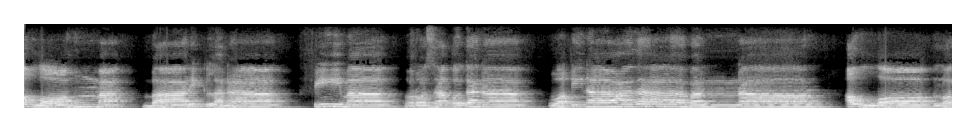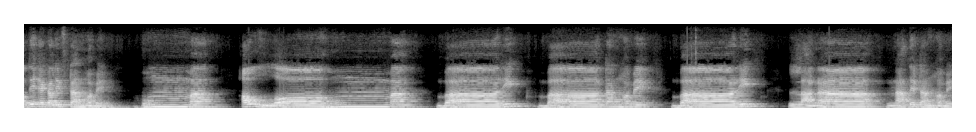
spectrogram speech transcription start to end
আল্লাহুম্মা বারিক লানা ফিমা রাযাকতানা ওয়া কিনা আযাবান নার আল্লাহ লতে একালিফ টান হবে। হুম্মা আল্লাহুম্মা বারিক বা টান হবে, বারিক লানা নাতে টান হবে।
